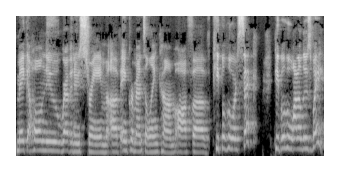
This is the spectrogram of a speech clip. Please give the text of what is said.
make a whole new revenue stream of incremental income off of people who are sick people who want to lose weight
